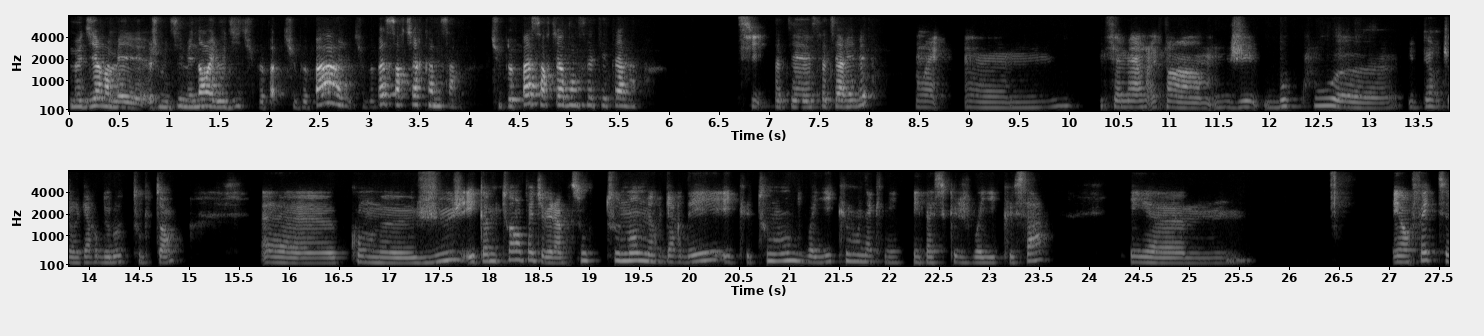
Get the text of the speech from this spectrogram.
me dire, mais je me disais, mais non, Elodie, tu peux pas, tu peux pas, tu peux pas sortir comme ça. Tu peux pas sortir dans cet état-là. Si. Ça t'est arrivé? Ouais. Euh, enfin, j'ai beaucoup euh, eu peur du regard de l'autre tout le temps, euh, qu'on me juge. Et comme toi, en fait, j'avais l'impression que tout le monde me regardait et que tout le monde voyait que mon acné. Et parce que je voyais que ça. Et, euh, et en fait,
